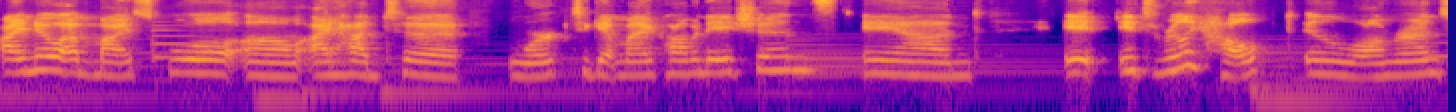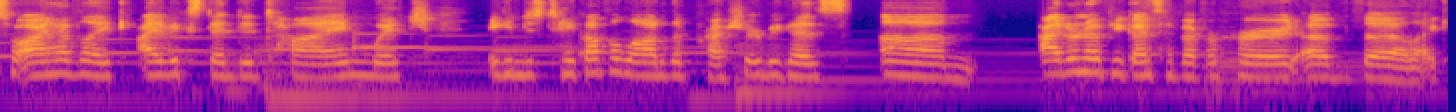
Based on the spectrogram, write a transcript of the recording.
I know at my school, um, I had to work to get my accommodations and it it's really helped in the long run. So I have like I've extended time, which it can just take off a lot of the pressure because um I don't know if you guys have ever heard of the like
